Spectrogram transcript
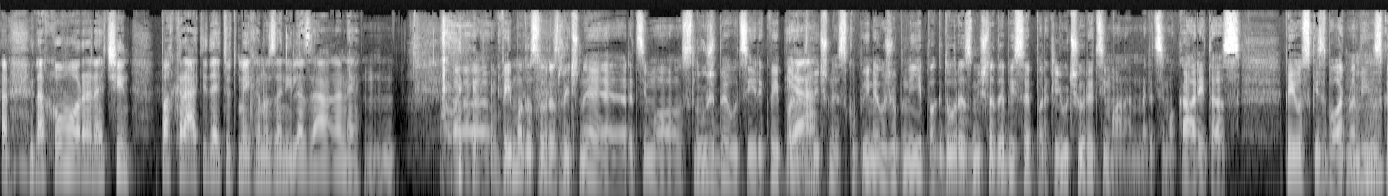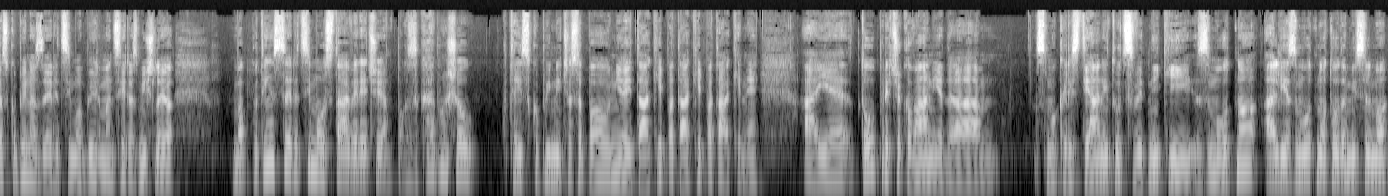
na humoren način, pa hkrati, da je tudi mehano zanila zraven. Uh -huh. uh, vemo, da so različne recimo, službe v cerkvi, pa ja. različne skupine v župniji, pa kdo razmišlja, da bi se priključil, recimo, recimo Karitas, pevski zbor, mladinska uh mhm. -huh. skupina, zdaj recimo Birmanci razmišljajo. Ma potem se recimo ustavi in reče, ampak zakaj bom šel v tej skupini, če so pa v njej taki, pa taki, pa taki. Ne? A je to pričakovanje, da smo kristijani tudi svetniki zmotno, ali je zmotno to, da mislimo,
